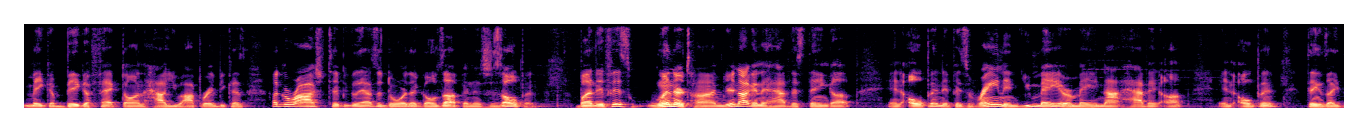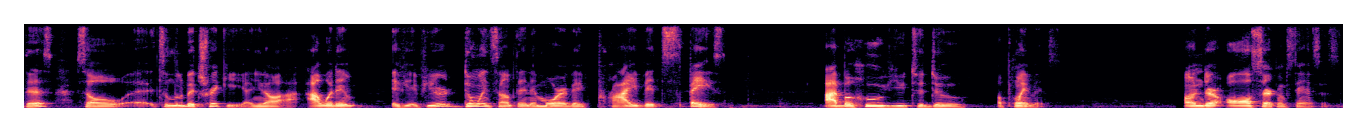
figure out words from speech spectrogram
make a big effect on how you operate because a garage typically has a door that goes up and it's just open. But if it's wintertime you're not going to have this thing up and open. If it's raining you may or may not have it up and open things like this. So uh, it's a little bit tricky. You know i, I wouldn't if, if you're doing something in more of a private space i behoove you to do appointments under all circumstances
